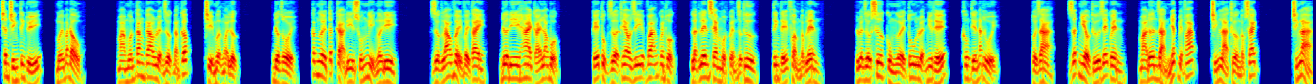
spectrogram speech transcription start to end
chân chính tinh túy mới bắt đầu. Mà muốn tăng cao luyện dược đẳng cấp, chỉ mượn ngoại lực. Được rồi, các ngươi tất cả đi xuống nghỉ ngơi đi. Dược lão vẩy vẩy tay, đưa đi hai cái lao buộc. Kế tục dựa theo dĩ vãng quen thuộc, lật lên xem một quyển dược thư, tinh tế phẩm đọc lên. Luyện dược sư cùng người tu luyện như thế không tiến nát lùi. Tuổi già, rất nhiều thứ dễ quên, mà đơn giản nhất biện pháp chính là thường đọc sách. Chính là,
